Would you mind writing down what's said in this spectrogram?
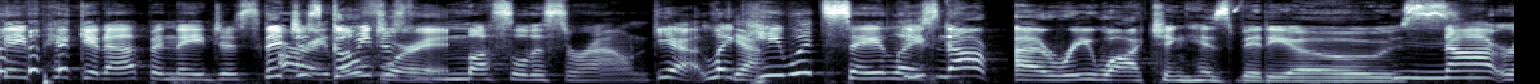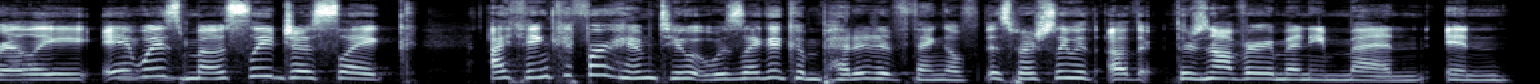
they they pick it up and they just They just right, go for just it." muscle this around. Yeah. Like Yeah. he would say, like, He's not uh, rewatching his videos. Not really. It was mostly just like I think for him too, it was like a competitive thing of especially with other there's not very many men in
